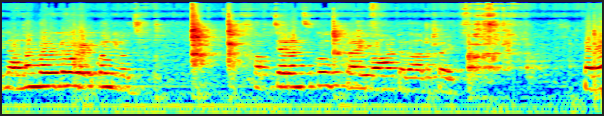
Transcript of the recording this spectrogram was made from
ఇలా అన్నం బౌల్లో పెట్టుకొని తినొచ్చు. పప్పు చరణ్స్కు ఫ్రై బాగుంటుంది ఆలు ఫ్రై. కదా?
